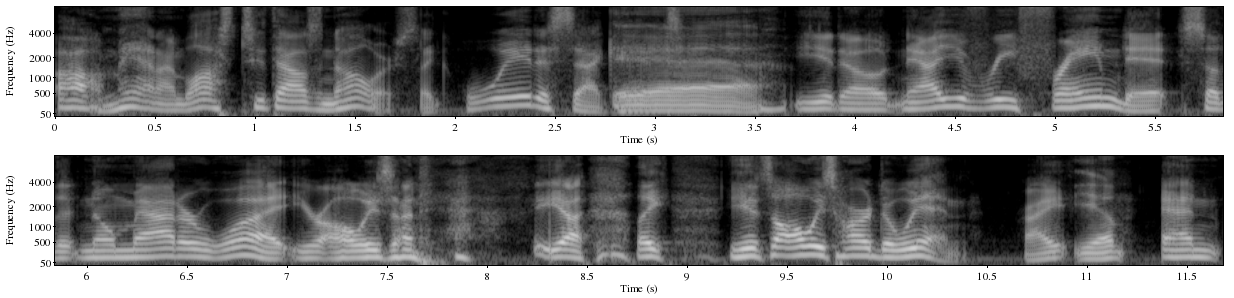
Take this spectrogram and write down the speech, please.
Oh man, I'm lost two thousand dollars. Like, wait a second Yeah. you know now you've reframed it so that no matter what you're always on yeah like it's always hard to win right Yep. and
